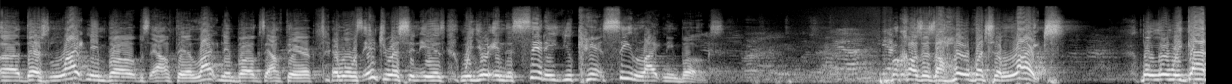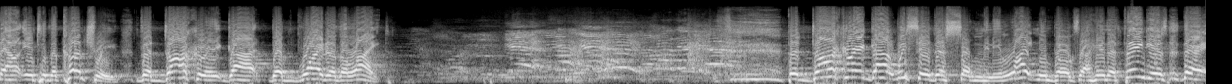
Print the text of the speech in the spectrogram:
uh, there's lightning bugs out there, lightning bugs out there. And what was interesting is when you're in the city, you can't see lightning bugs because there's a whole bunch of lights. But when we got out into the country, the darker it got, the brighter the light. The darker it got, we said there's so many lightning bugs out here. The thing is, they're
